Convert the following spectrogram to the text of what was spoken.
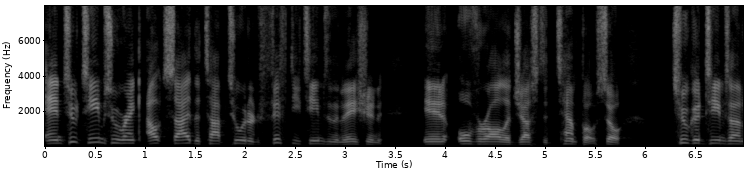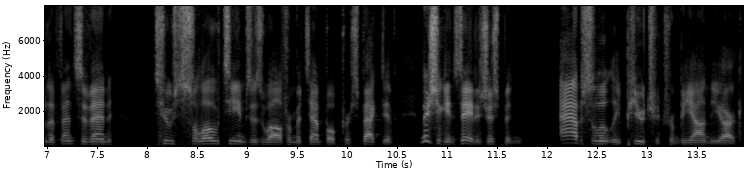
and two teams who rank outside the top 250 teams in the nation in overall adjusted tempo. So, two good teams on the defensive end, two slow teams as well from a tempo perspective. Michigan State has just been absolutely putrid from beyond the arc,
